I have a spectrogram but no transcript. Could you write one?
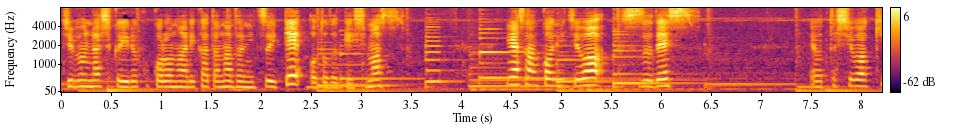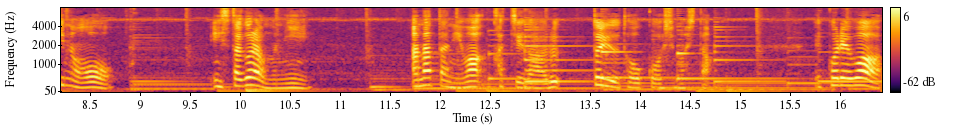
自分らしくいる心の在り方などについてお届けします。皆さんこんにちは鈴です。私は昨日インスタグラムにあなたには価値があるという投稿をしました。これは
